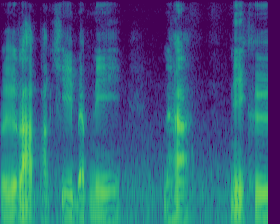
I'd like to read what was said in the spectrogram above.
หรือรากผักชีแบบนี้นะฮะนี่คือ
